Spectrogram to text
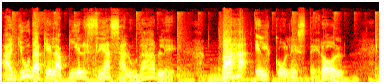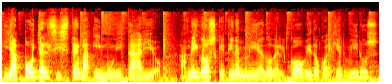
ayuda a que la piel sea saludable, baja el colesterol y apoya el sistema inmunitario. Amigos que tienen miedo del COVID o cualquier virus,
